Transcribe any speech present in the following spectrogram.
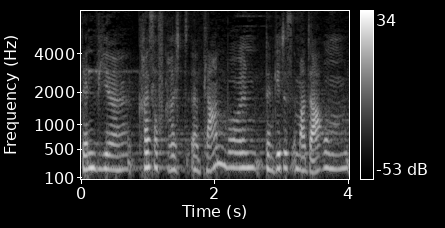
wenn wir kreislaufgerecht äh, planen wollen, dann geht es immer darum,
